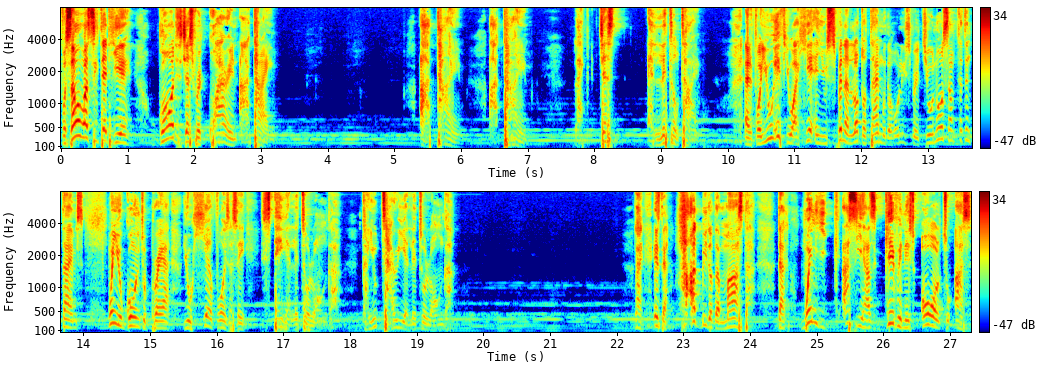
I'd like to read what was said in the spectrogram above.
For some of us seated here, God is just requiring our time. Our time, our time, like just a little time. And for you, if you are here and you spend a lot of time with the Holy Spirit, you know some certain times when you go into prayer, you hear a voice that say, Stay a little longer. Can you tarry a little longer? Like it's the heartbeat of the master that when he as he has given his all to us,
